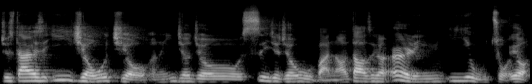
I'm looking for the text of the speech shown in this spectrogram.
就是大概是一九九，可能一九九四、一九九五吧，然后到这个二零一五左右，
